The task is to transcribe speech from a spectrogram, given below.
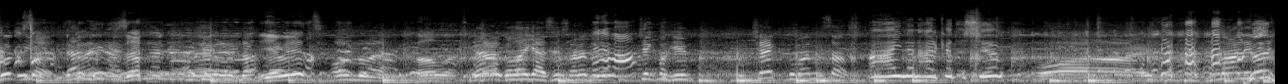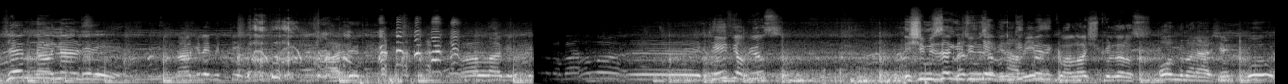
çok güzel. Güzel mi? Güzel. Her şey yolunda. Evet. 10 numara. Vallahi. Merhaba kolay gelsin. Sana bir Merhaba. Çek bakayım. Çek dumanını sal. Aynen arkadaşım. Vay. Mahallenin Görkem nargile, nargile bitti. Hadi. Vallahi bitti. Vallahi eee, keyif yapıyoruz. İşimize gücümüze keyfin abi, iyi mi? gitmedik vallahi şükürler olsun. 10 numara her şey. Bu,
